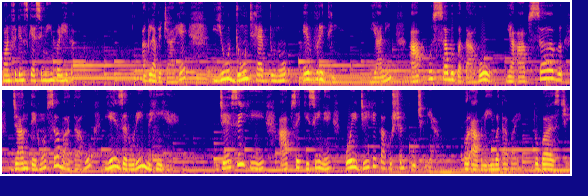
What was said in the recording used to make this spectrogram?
कॉन्फिडेंस कैसे नहीं बढ़ेगा। अगला विचार है you don't have to know everything यानी आपको सब पता हो या आप सब जानते हो, सब आता हो, ये ज़रूरी नहीं है। जैसे ही आपसे किसी ने कोई जीके का क्वेश्चन पूछ लिया और आप नहीं बता पाए तो बस जी,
